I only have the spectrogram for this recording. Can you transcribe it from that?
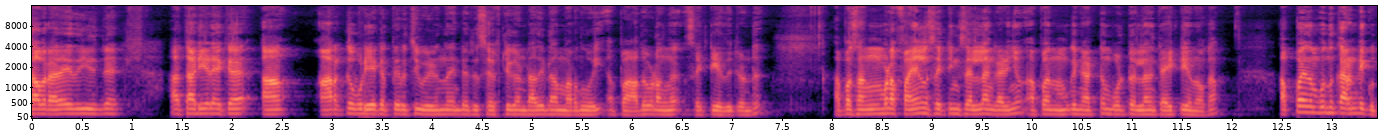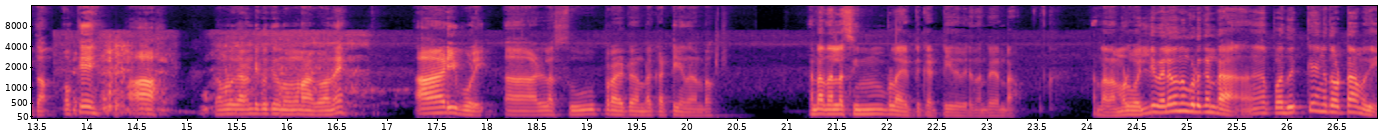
കവർ അതായത് ഇതിന്റെ ആ തടിയുടെയൊക്കെ ആ അറക്ക് പൊടിയൊക്കെ തെറിച്ച് വീഴുന്നതിന്റെ ഒരു സേഫ്റ്റി കണ്ട് അതിടാൻ മറന്നുപോയി. അപ്പോൾ അതോടെ അങ്ങ് സെറ്റ് ചെയ്തിട്ടുണ്ട് അപ്പോൾ നമ്മുടെ ഫൈനൽ സെറ്റിങ്സ് എല്ലാം കഴിഞ്ഞു. അപ്പോൾ നമുക്ക് നട്ടും ബോട്ടും എല്ലാം ടൈറ്റ് ചെയ്ത് നോക്കാം. അപ്പോൾ നമുക്കൊന്ന് കറണ്ടി കുത്താം ഓക്കെ ആ നമ്മൾ കറണ്ടി കുത്തി ഒന്ന് ഓണാക്കുവാന്നേ അടിപൊളി. നല്ല സൂപ്പറായിട്ട് കണ്ടോ കട്ട് ചെയ്യുന്നത് കണ്ടോ? നല്ല സിമ്പിളായിട്ട് കട്ട് ചെയ്ത് വരുന്നുണ്ട് കണ്ടോ? കണ്ടോ നമ്മൾ വലിയ വില ഒന്നും കൊടുക്കണ്ട പതുക്കെ അങ്ങ് തൊട്ടാൽ മതി.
